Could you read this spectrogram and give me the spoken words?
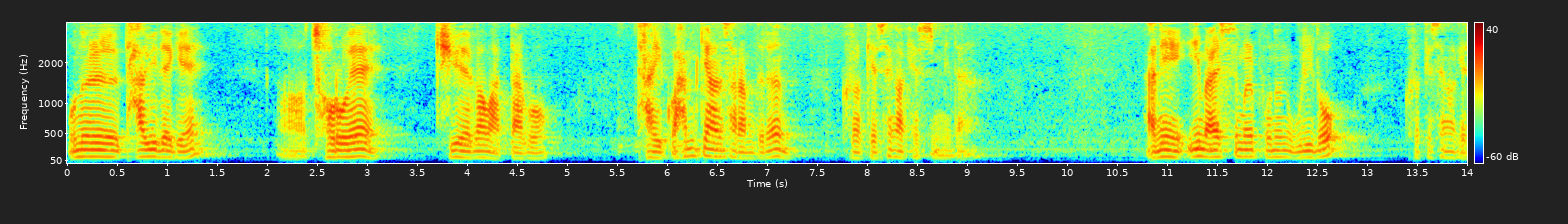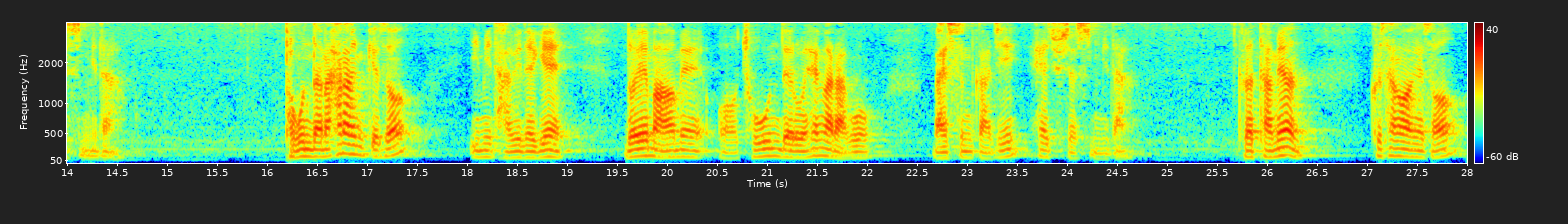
오늘 다윗에게 어, 절호의 기회가 왔다고 다윗과 함께한 사람들은 그렇게 생각했습니다. 아니 이 말씀을 보는 우리도 그렇게 생각했습니다. 더군다나 하나님께서 이미 다윗에게 너의 마음에 어, 좋은 대로 행하라고 말씀까지 해 주셨습니다. 그렇다면 그 상황에서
